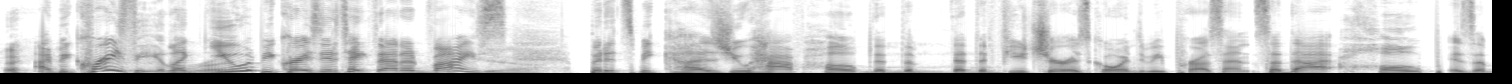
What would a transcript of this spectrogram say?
I'd be crazy. Like, Right. you would be crazy to take that advice. Yeah. But it's because you have hope that the that the future is going to be present. So that hope is a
